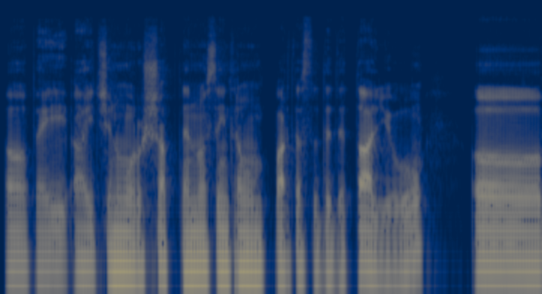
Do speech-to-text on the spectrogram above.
Uh, Pe ai- aici e numărul 7, nu o să intrăm în partea asta de detaliu. Uh,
